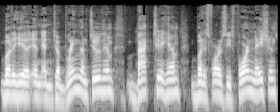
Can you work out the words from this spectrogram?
but he and, and to bring them to them back to him. But as far as these foreign nations,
